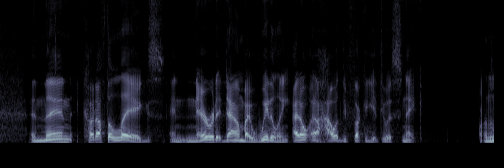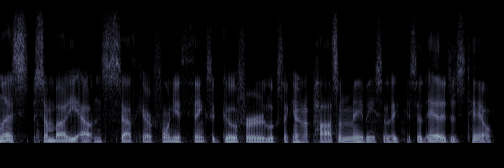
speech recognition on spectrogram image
and then cut off the legs and narrowed it down by whittling, I don't know how would you fucking get to a snake. Unless somebody out in South California thinks a gopher looks like an opossum, maybe, so they said, "Yeah, it's its tail."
